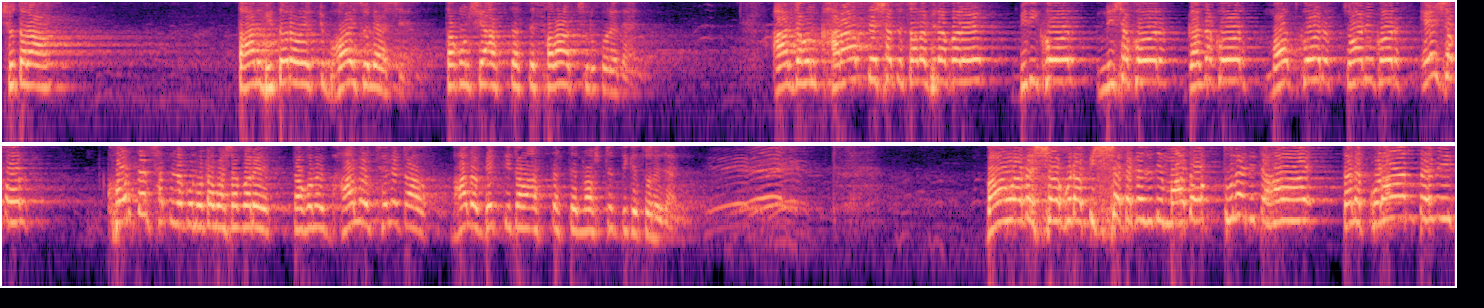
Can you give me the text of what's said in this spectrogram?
সুতরাং তার ভিতরেও একটি ভয় চলে আসে। তখন সে আস্তে আস্তে সলাদ শুরু করে দেয়। আর যখন খারাপদের সাথে চলাফেরা করে, বিড়িখোর, নিশাখোর, গাঁজাখোর, মদখোর, চোয়ানিখোর, এই সকল খোরদের সাথে যখন ওটা বসা করে, তখন ওই ভালো ছেলেটাও, ভালো ব্যক্তিটাও আস্তে আস্তে নষ্টের দিকে চলে যায়। বাংলাদেশ সহ গোটা বিশ্ব থেকে যদি মাদক তুলে দিতে হয়, তাহলে কোরআন প্রেমিক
